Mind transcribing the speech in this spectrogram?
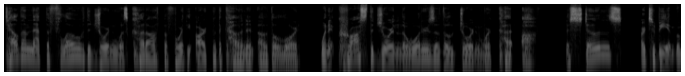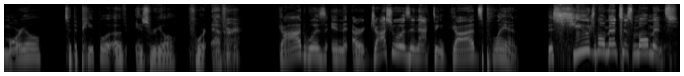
Tell them that the flow of the Jordan was cut off before the ark of the covenant of the Lord when it crossed the Jordan, the waters of the Jordan were cut off. The stones are to be a memorial to the people of Israel forever. God was in, or Joshua was enacting God's plan, this huge momentous moment.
